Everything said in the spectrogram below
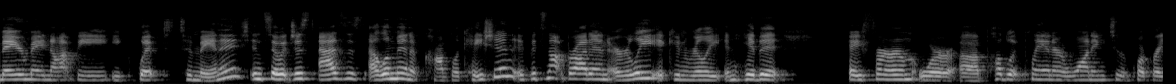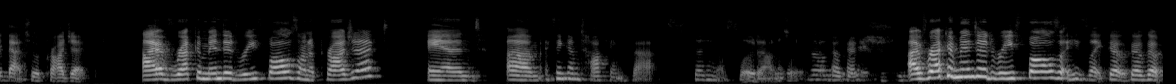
may or may not be equipped to manage. And so it just adds this element of complication. If it's not brought in early, it can really inhibit a firm or a public planner wanting to incorporate that to a project. I have recommended reef balls on a project and um, I think I'm talking fast. I think I'll slow down a little. Okay. I've recommended reef balls. He's like, go, go, go.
